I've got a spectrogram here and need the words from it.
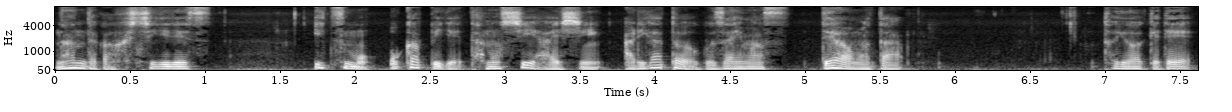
なんだか不思議です。いつもオカピで楽しい配信ありがとうございます。ではまた。というわけで、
